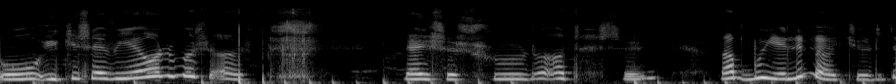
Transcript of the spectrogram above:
O iki seviye olmuşuz. Neyse şurada ateşlerim. Lan bu yeni mi açıldı?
